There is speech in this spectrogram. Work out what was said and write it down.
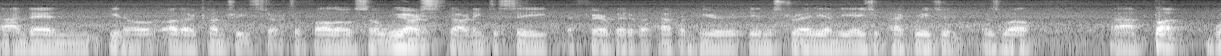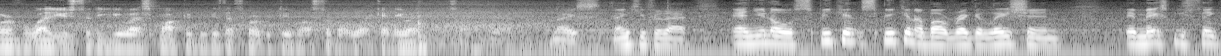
and then you know other countries start to follow. So we are starting to see a fair bit of it happen here in Australia and the Asia Pac region as well. Uh, but we're well used to the U.S. market because that's where we do most of our work anyway. So. Nice, thank you for that. And you know, speaking speaking about regulation, it makes me think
